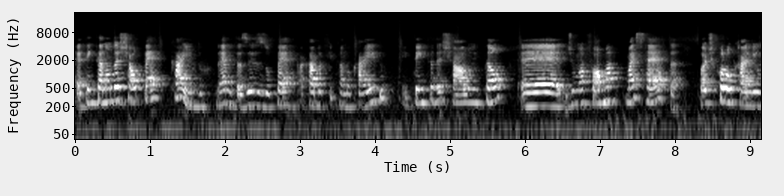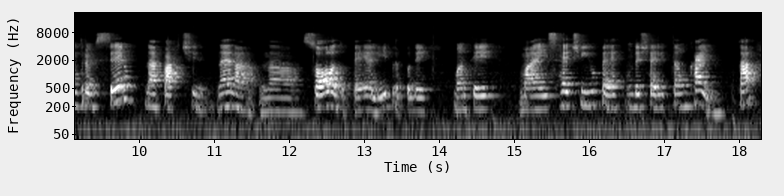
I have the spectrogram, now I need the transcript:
é tentar não deixar o pé caído, né? Muitas vezes o pé acaba ficando caído e tenta deixá-lo então é, de uma forma mais reta. Pode colocar ali um travesseiro na parte, né, na, na sola do pé ali para poder manter mais retinho o pé, não deixar ele tão caído, tá?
